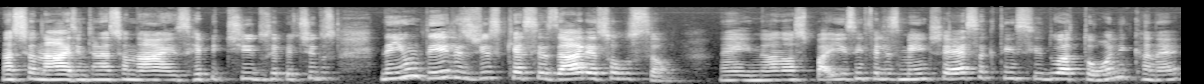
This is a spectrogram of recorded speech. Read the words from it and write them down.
nacionais, internacionais, repetidos, repetidos, nenhum deles diz que a cesárea é a solução. Né? E no nosso país, infelizmente, é essa que tem sido a tônica, né?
